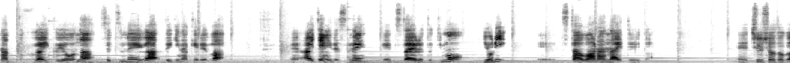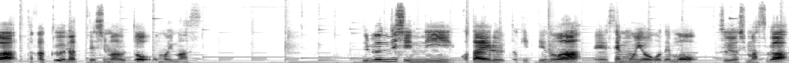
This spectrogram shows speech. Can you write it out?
納得がいくような説明ができなければ相手にですね、伝えるときもより伝わらないというか、抽象度が高くなってしまうと思います。自分自身に答えるときっていうのは、専門用語でも通用しますが、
